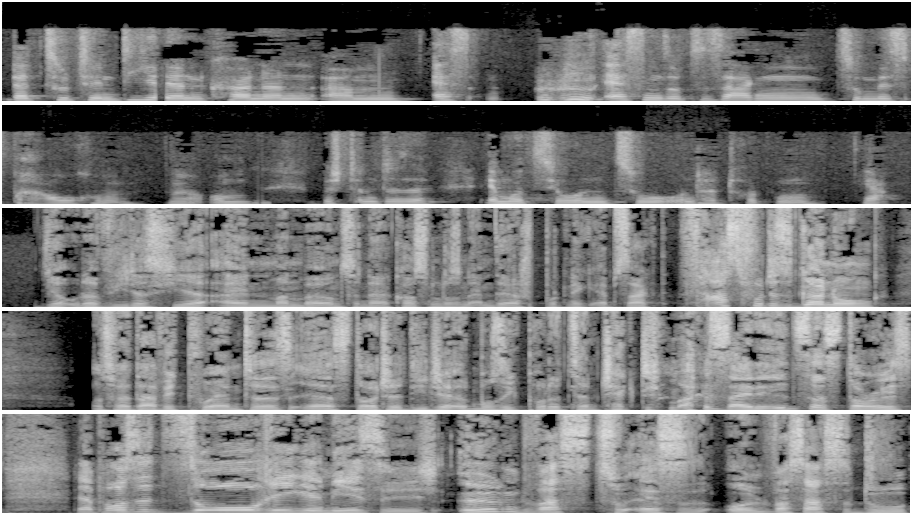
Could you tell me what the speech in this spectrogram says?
dazu tendieren können, ähm, Essen, Essen sozusagen zu missbrauchen, ne, um bestimmte Emotionen zu unterdrücken. Ja. Ja, oder wie das hier ein Mann bei uns in der kostenlosen MDR Sputnik App sagt, Fastfood ist Gönnung. Und zwar David Puentes, er ist deutscher DJ und Musikproduzent. Checkt mal seine Insta-Stories. Der postet so regelmäßig irgendwas zu essen. Und was sagst du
